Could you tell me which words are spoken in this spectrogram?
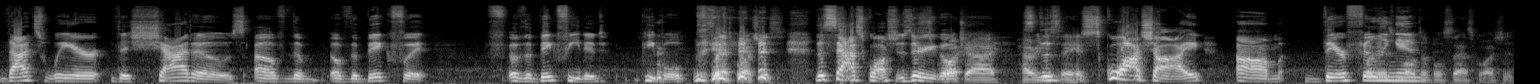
that's where the shadows of the of the bigfoot of the big feeted people the Sasquatches. the sasquatches there you go Squatch eye, however you say it. squash eye um they're filling in multiple Sasquatches.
